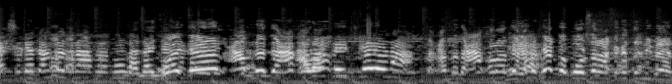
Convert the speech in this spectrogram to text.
100 টাকা দাম না আমরা কোন গাজাই ওই দেন আমরা যা খাওয়া কেউ না। আমরা যা খাওয়া দেন আমরা ফের তো পয়সা রাখতে নিবেন।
